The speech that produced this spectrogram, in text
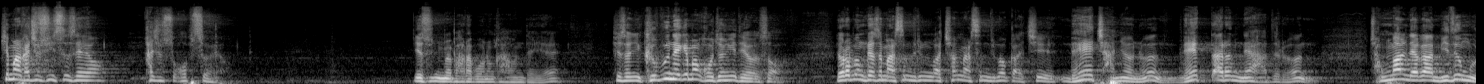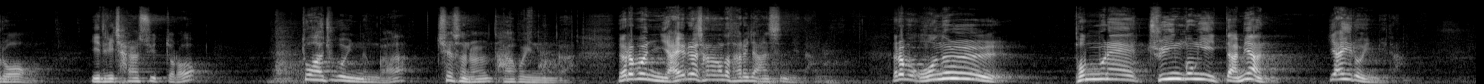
희망을 가질 수 있으세요? 가질 수 없어요. 예수님을 바라보는 가운데에 시선이 그분에게만 고정이 되어서 여러분 그래서 말씀드린 것 처음 말씀드린 것 같이 내 자녀는 내 딸은 내 아들은 정말 내가 믿음으로 이들이 자랄 수 있도록 도와주고 있는가 최선을 다하고 있는가 여러분 야이로의 상황도 다르지 않습니다. 여러분 오늘 본문의 주인공이 있다면 야이로입니다.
